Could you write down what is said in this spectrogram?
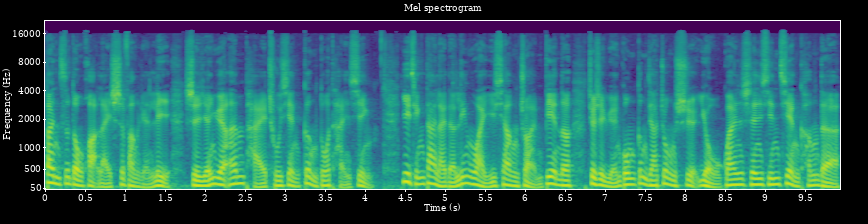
半自动化来释放人力，使人员安排出现更多弹性。疫情带来的另外一项转变呢，就是员工更加重视有关身心健康的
